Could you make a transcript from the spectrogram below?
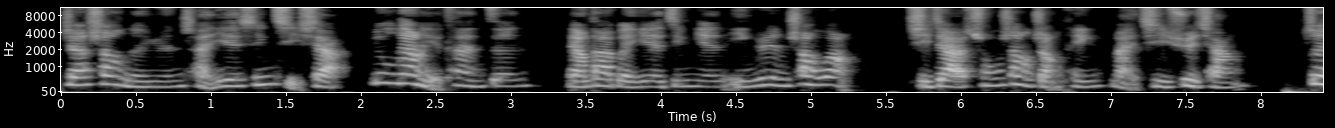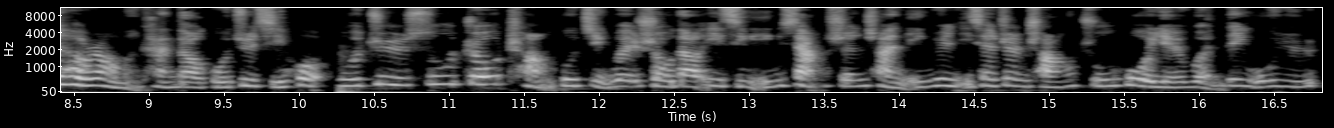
加上能源产业兴起下，用量也看增。两大本业今年营运畅旺，起价冲上涨停，买气续强。最后，让我们看到国巨期货，国巨苏州厂不仅未受到疫情影响，生产营运一切正常，出货也稳定无虞。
